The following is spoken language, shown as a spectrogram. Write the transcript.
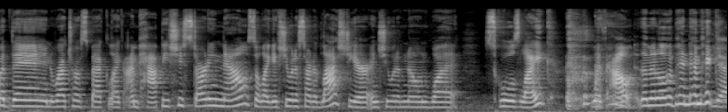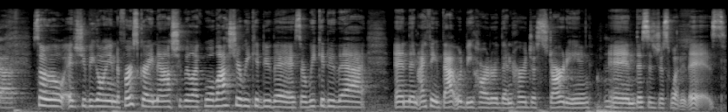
But then retrospect, like I'm happy she's starting now. So like if she would have started last year and she would have known what school's like without the middle of a pandemic. Yeah. So if she'd be going into first grade now, she'd be like, well, last year we could do this or we could do that. And then I think that would be harder than her just starting mm-hmm. and this is just what it is.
